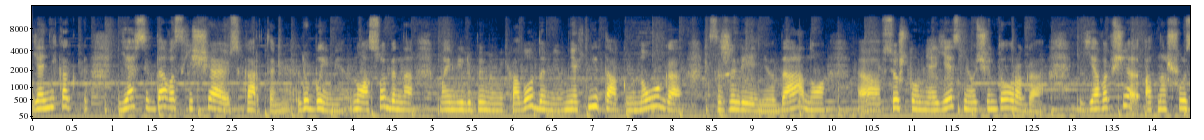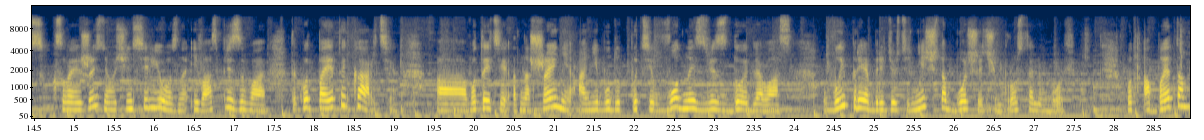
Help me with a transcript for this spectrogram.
Я, никак, я всегда восхищаюсь картами, любыми, но особенно моими любимыми колодами. У меня их не так много, к сожалению, да, но э, все, что у меня есть, мне очень дорого. Я вообще отношусь к своей жизни очень серьезно и вас призываю. Так вот, по этой карте э, вот эти отношения, они будут путеводной звездой для вас. Вы приобретете нечто большее, чем просто любовь. Вот об этом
